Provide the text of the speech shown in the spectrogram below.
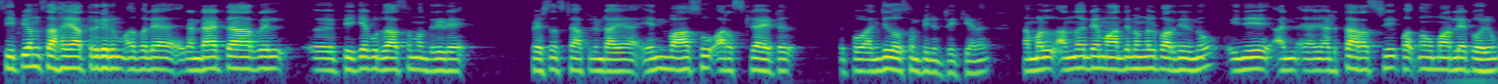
സി പി എം സഹയാത്രികരും അതുപോലെ രണ്ടായിരത്തി ആറിൽ പി കെ ഗുരുദാസ മന്ത്രിയുടെ പേഴ്സണൽ സ്റ്റാഫിലുണ്ടായ എൻ വാസു അറസ്റ്റിലായിട്ട് ഇപ്പോൾ അഞ്ച് ദിവസം പിന്നിട്ടിരിക്കുകയാണ്. നമ്മൾ അന്ന് തന്നെ മാധ്യമങ്ങൾ പറഞ്ഞിരുന്നു ഇനി അടുത്ത അറസ്റ്റ് പത്മകുമാറിലേക്ക് വരും.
